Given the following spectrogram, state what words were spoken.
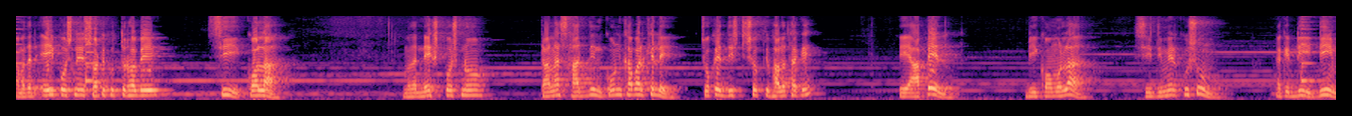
আমাদের এই প্রশ্নের সঠিক উত্তর হবে সি কলা। আমাদের নেক্সট প্রশ্ন, টানা সাত দিন কোন খাবার খেলে চোখের দৃষ্টিশক্তি ভালো থাকে? এ আপেল, বি কমলা, সি ডিমের কুসুম নাকি ডি, ডিম?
